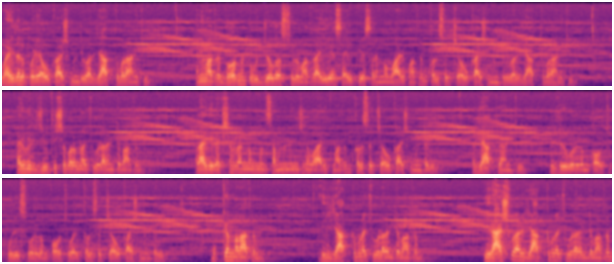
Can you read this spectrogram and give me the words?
వాయిదాలు పడే అవకాశం ఉంది వారి జాతక బలానికి. అని మాత్రం గవర్నమెంట్ ఉద్యోగస్తులు మాత్రం ఐఏఎస్ ఐపీఎస్ రంగం వారికి మాత్రం కలిసి వచ్చే అవకాశం ఉంటుంది వారి జాతక బలానికి. కానీ వీరి జ్యోతిష బలంలో చూడాలంటే మాత్రం అలాగే రక్షణ రంగం సంబంధించిన వారికి మాత్రం కలిసి వచ్చే అవకాశం ఉంటుంది. వారి మిలిటరీ వర్గం కావచ్చు పోలీసు వర్గం కావచ్చు వారికి కలిసి వచ్చే అవకాశం ఉంటుంది. ముఖ్యంగా మాత్రం వీరి జాతకంలో చూడాలంటే మాత్రం ఈ రాశివారి జాతకంలో చూడాలంటే మాత్రం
